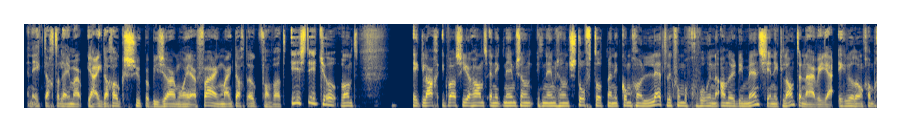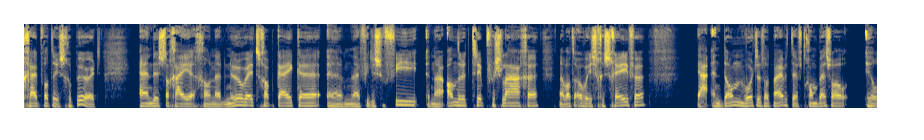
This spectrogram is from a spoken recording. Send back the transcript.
En ik dacht alleen maar, ja, ik dacht ook super bizar mooie ervaring. Maar ik dacht ook van, wat is dit joh? Want ik lag, ik was hier Hans en ik neem zo'n, zo'n stof tot en ik kom gewoon letterlijk voor mijn gevoel in een andere dimensie. En ik land daarna weer, ja, ik wil dan gewoon begrijpen wat er is gebeurd. En dus dan ga je gewoon naar de neurowetenschap kijken, ehm, naar filosofie, naar andere tripverslagen, naar wat er over is geschreven. Ja, en dan wordt het wat mij betreft gewoon best wel heel,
